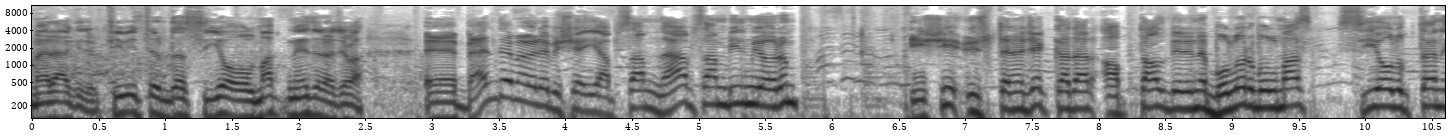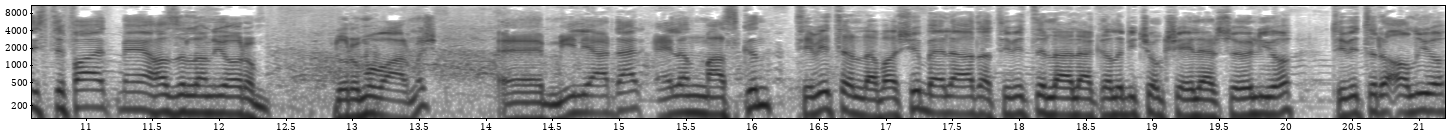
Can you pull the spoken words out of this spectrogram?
merak ediyorum. Twitter'da CEO olmak nedir acaba? Ee, ben de mi öyle bir şey yapsam ne yapsam bilmiyorum. İşi üstlenecek kadar aptal birini bulur bulmaz CEO'luktan istifa etmeye hazırlanıyorum durumu varmış. Ee, milyarder Elon Musk'ın Twitter'la başı belada. Twitter'la alakalı birçok şeyler söylüyor. Twitter'ı alıyor.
